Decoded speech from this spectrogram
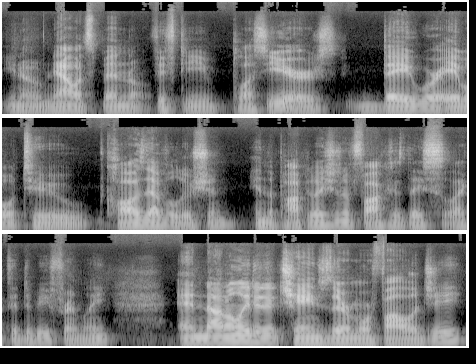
you know, now it's been 50 plus years, they were able to cause evolution in the population of foxes they selected to be friendly. And not only did it change their morphology,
